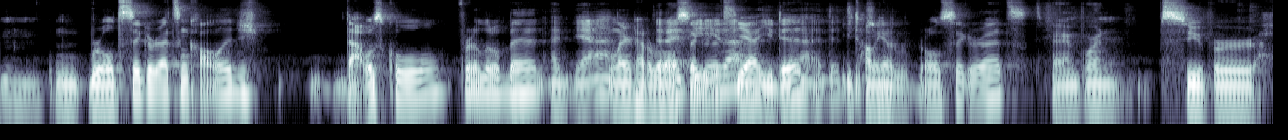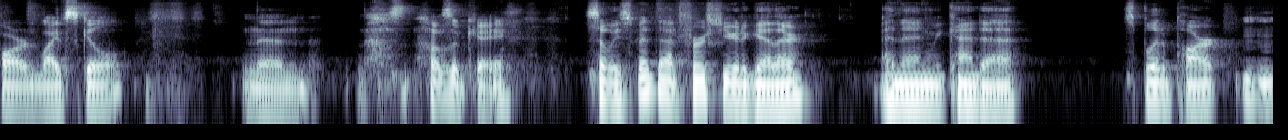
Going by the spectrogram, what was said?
Mm-hmm. Rolled cigarettes in college. That was cool for a little bit. I- yeah. Learned how to Did roll I teach you cigarettes. Yeah, you did. Yeah, I did you teach taught me how to roll cigarettes. It's very important. Super hard life skill. And then that was, that was okay. So we spent that first year together, and then we kind of split apart. Mm-hmm.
